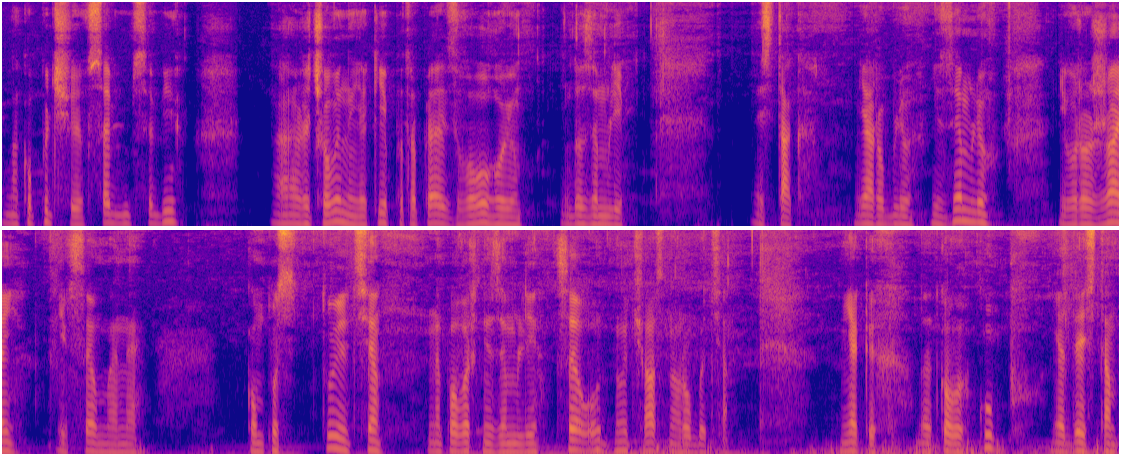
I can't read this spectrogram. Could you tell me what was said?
накопичує в собі, е, речовини, які потрапляють з вологою до землі. Ось так. Я роблю і землю, і врожай, і все в мене компостується на поверхні землі. Все одночасно робиться. Ніяких додаткових куб я десь там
